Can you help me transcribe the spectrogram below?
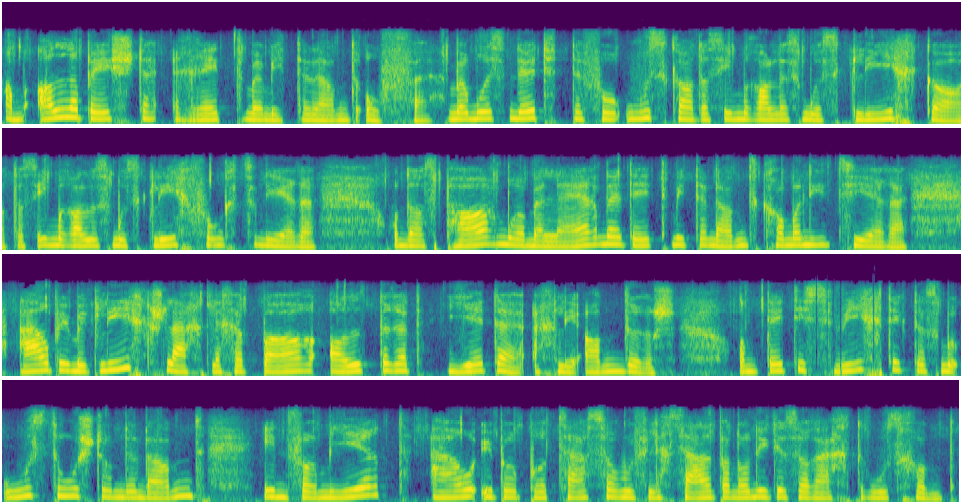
Am allerbesten redet man miteinander offen. Man muss nicht davon ausgehen, dass immer alles muss gleich gehen, dass immer alles muss gleich funktionieren. Und als Paar muss man lernen, dort miteinander zu kommunizieren. Auch bei einem gleichgeschlechtlichen Paar altert jeder ein bisschen anders. Und dort ist es wichtig, dass man austauscht und einander informiert, auch über Prozesse, wo man vielleicht selber noch nicht so recht rauskommt.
